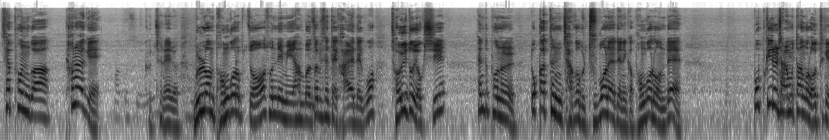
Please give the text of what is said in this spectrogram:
새 폰과 편하게. 교체를 해줘. 물론 번거롭죠. 손님이 한번 서비스 센터에 가야 되고 저희도 역시 핸드폰을 똑같은 작업을 두 번 해야 되니까 번거로운데 뽑기를 잘못한 걸 어떻게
